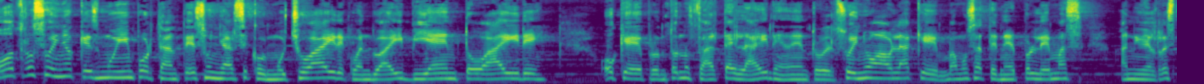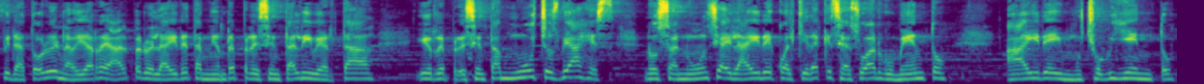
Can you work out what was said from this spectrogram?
Otro sueño que es muy importante es soñarse con mucho aire, cuando hay viento, aire, o que de pronto nos falta el aire. Dentro del sueño habla que vamos a tener problemas a nivel respiratorio en la vida real, pero el aire también representa libertad y representa muchos viajes. Nos anuncia el aire, cualquiera que sea su argumento, aire y mucho viento,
